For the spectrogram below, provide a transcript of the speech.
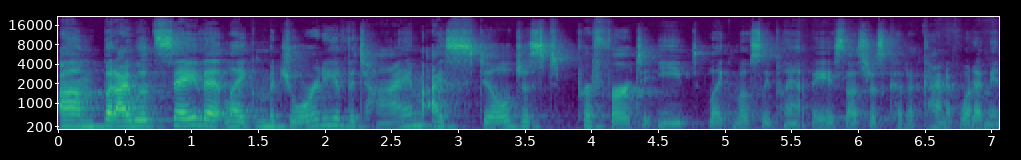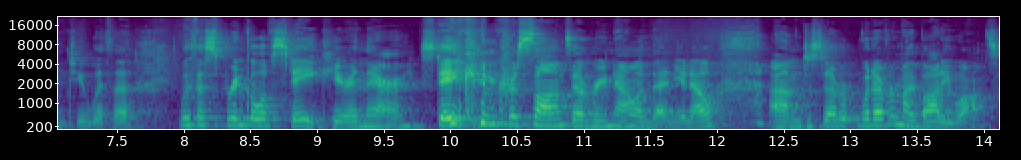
Um, but I would say that like majority of the time, I still just prefer to eat like mostly plant based. That's just kind of what I'm into with a with a sprinkle of steak here and there, steak and croissants every now and then. You know um, just ever, whatever my body wants.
